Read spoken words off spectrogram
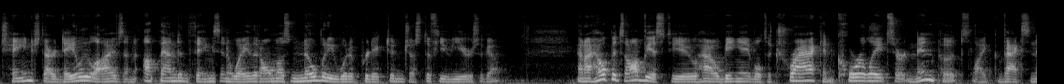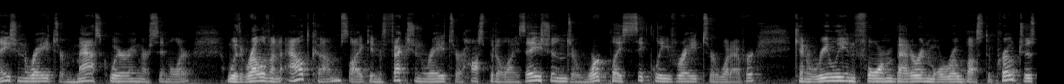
changed our daily lives and upended things in a way that almost nobody would have predicted just a few years ago. And I hope it's obvious to you how being able to track and correlate certain inputs, like vaccination rates or mask wearing or similar, with relevant outcomes like infection rates or hospitalizations or workplace sick leave rates or whatever, can really inform better and more robust approaches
